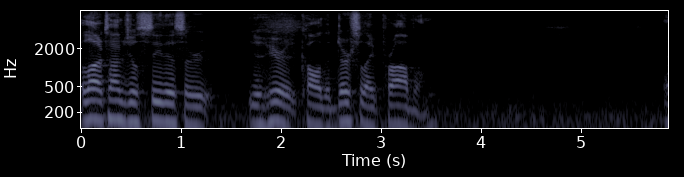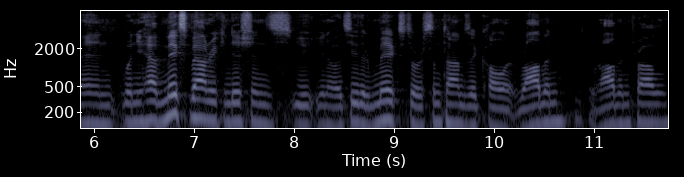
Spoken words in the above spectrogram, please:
a lot of times you'll see this or you'll hear it called the Dirichlet problem. And when you have mixed boundary conditions, you, you know, it's either mixed or sometimes they call it Robin, Robin problem.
